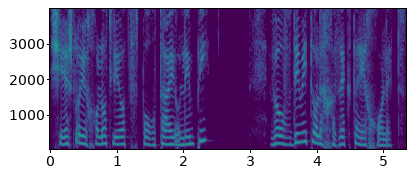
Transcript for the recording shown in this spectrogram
שיש לו יכולות להיות ספורטאי אולימפי, ועובדים איתו לחזק את היכולת.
